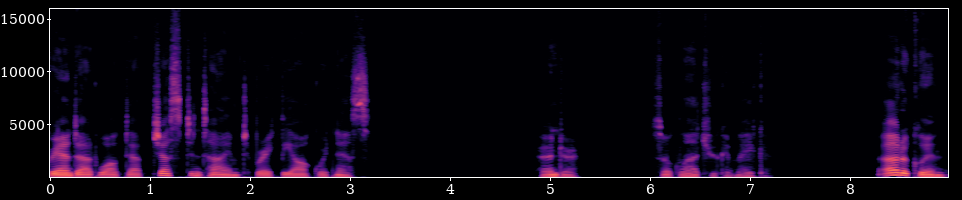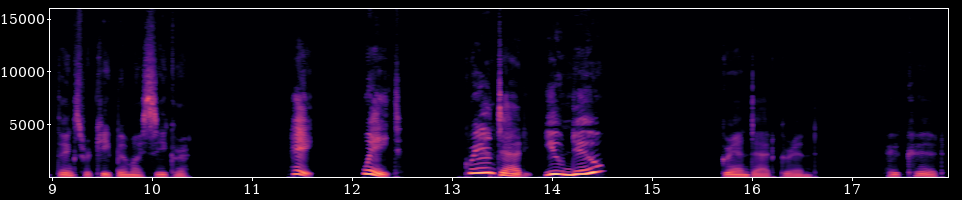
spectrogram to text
Grandad walked up just in time to break the awkwardness. Hendrik, so glad you could make it. Adequin, thanks for keeping my secret. Hey, wait. Grandad, you knew? Grandad grinned. Hey, kid,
